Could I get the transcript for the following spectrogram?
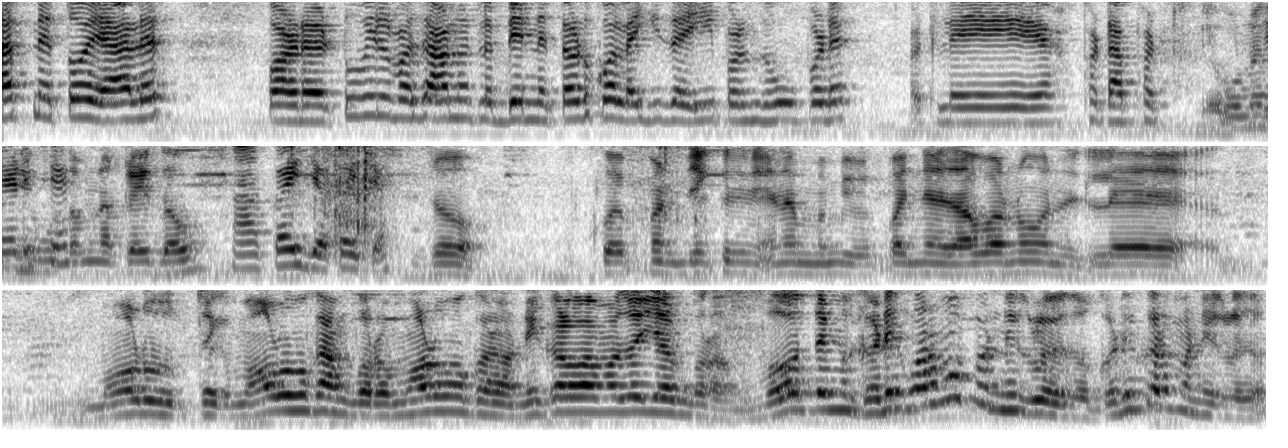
જાત ને તોય હાલે જ. પણ ટુ વ્હીલમાં જવાનું એટલે બેનને તડકો લાગી જાય એ પણ જોવું પડે. એટલે ફટાફટ એવું નથી હું તમને કહી દઉં. હા કહી દો કહી દો જો કોઈ પણ દીકરી એના મમ્મી પપ્પાને જવાનું હોય ને એટલે મોડું થાય કે મોડું હું કામ કરો? મોડું હું કરો? નીકળવામાં જોઈએ એમ કરો. બહુ તમે ઘડીક વારમાં પણ નીકળો તો. ઘડીક વારમાં નીકળો છો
